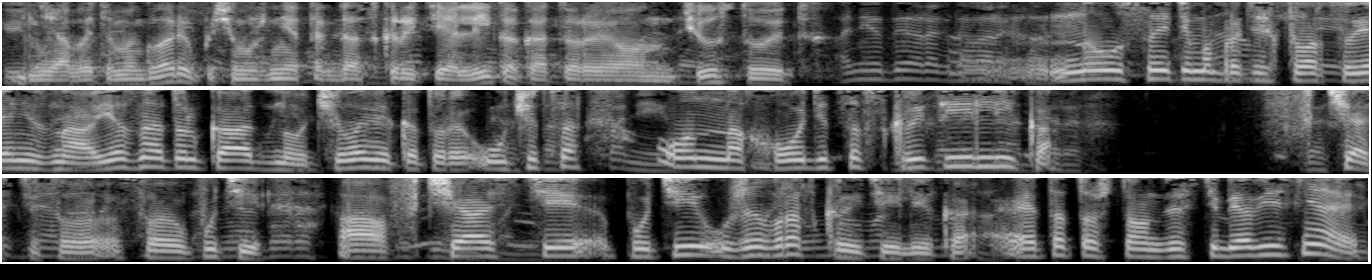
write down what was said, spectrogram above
Я об этом и говорю. Почему же нет тогда скрытия лика, которое он чувствует? Ну, с этим обратись к Творцу, я не знаю. Я знаю только одно. Человек, который учится, он находится в скрытии лика в части своего, пути, а в части пути уже в раскрытии лика. Это то, что он здесь тебе объясняет.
